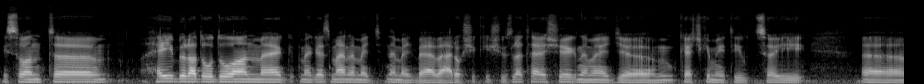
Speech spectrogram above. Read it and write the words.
Viszont a helyéből adódóan, meg, meg ez már nem egy, nem egy belvárosi kis üzlethelység, nem egy ö, Kecskeméti utcai ö,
